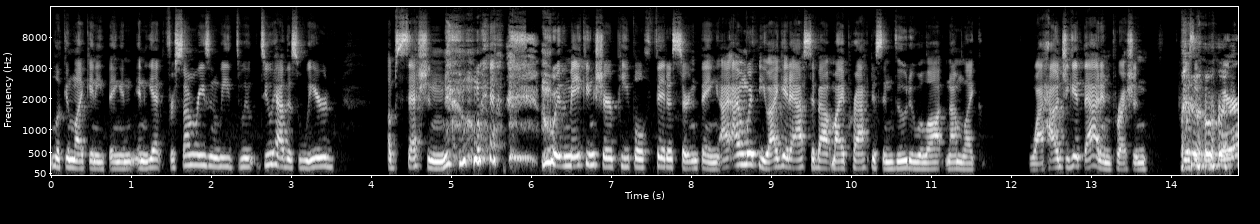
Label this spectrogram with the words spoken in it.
looking like anything. And, and yet, for some reason, we do, do have this weird obsession with, making sure people fit a certain thing. I, I'm with you. I get asked about my practice in voodoo a lot, and I'm like, why, how'd you get that impression? Was it fair?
